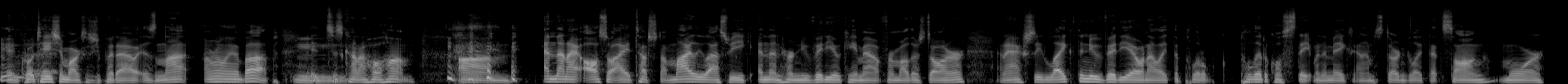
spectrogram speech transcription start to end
in quotation marks that she put out is not really a bop. It's just kind of ho hum. Um, and then I also I touched on Miley last week, and then her new video came out for Mother's Daughter, and I actually like the new video, and I like the political political statement it makes, and I'm starting to like that song more.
